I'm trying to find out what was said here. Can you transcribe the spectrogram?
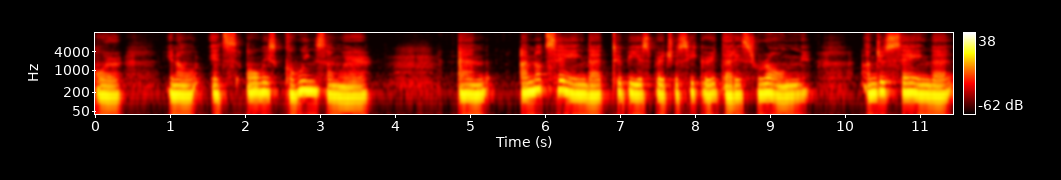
or you know it's always going somewhere. And i'm not saying that to be a spiritual seeker that is wrong. I'm just saying that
